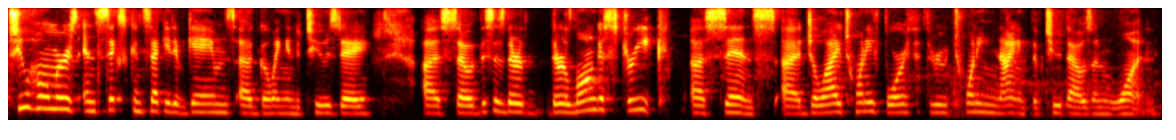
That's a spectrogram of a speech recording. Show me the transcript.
two homers in six consecutive games going into Tuesday. so this is their their longest streak uh, since uh, July 24th through 29th of 2001,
